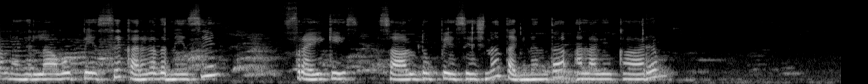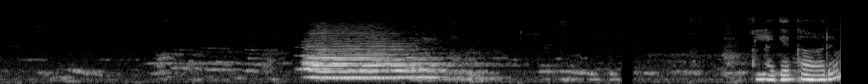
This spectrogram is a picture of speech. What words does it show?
అలాగే లావు పేసి కరగదనేసి ఫ్రైకి సాల్ట్ ఉప్పు వేసేసిన తగినంత అలాగే కారం. అలాగే కారం.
